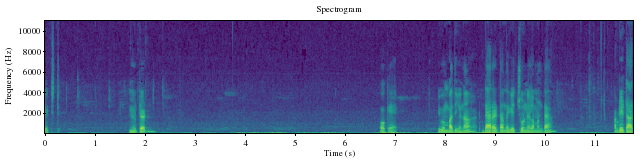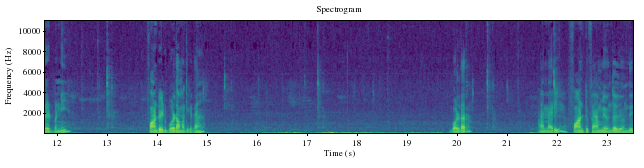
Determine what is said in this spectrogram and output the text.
டெக்ஸ்ட் மியூட்டட் ஓகே இப்போ பார்த்தீங்கன்னா டேரெக்டாக அந்த ஹெச் ஒன் எலமெண்ட்டை அப்படியே டார்கெட் பண்ணி ஃபாண்ட் வெயிட் போல்டாக மாற்றிக்கிட்டேன் போல்டர் அது மாதிரி ஃபாண்ட் ஃபேமிலி வந்து அது வந்து.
